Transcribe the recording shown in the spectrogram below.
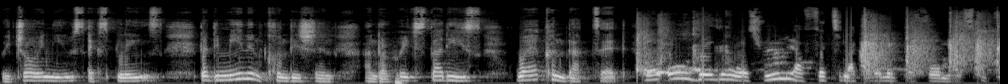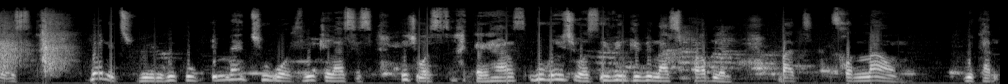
with Joy News, explains the demeaning condition under which studies were conducted. The old building was really affecting academic performance because when it rained, we could emerge two or three classes, which was enhanced, which was even giving us problem. But for now, we can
